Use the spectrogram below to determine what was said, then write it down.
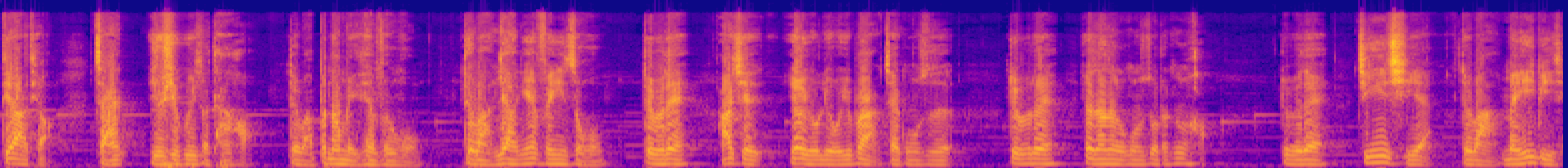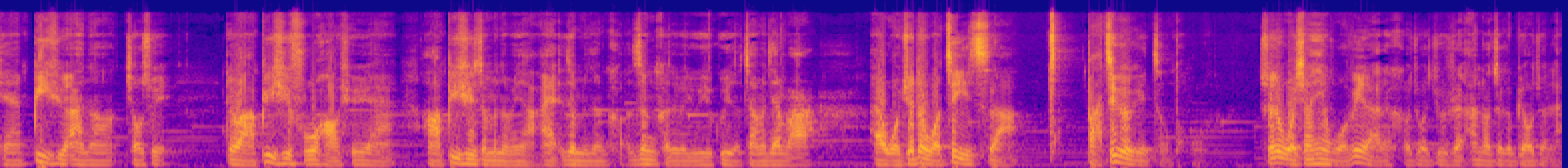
第二条，咱游戏规则谈好，对吧？不能每天分红，对吧？两年分一次红，对不对？而且要有留一半在公司，对不对？要让这个公司做得更好，对不对？经营企业，对吧？每一笔钱必须按章交税，对吧？必须服务好学员啊，必须怎么怎么样？哎，认不认可？认可这个游戏规则，咱们再玩。哎，我觉得我这一次啊，把这个给整通了。所以，我相信我未来的合作就是按照这个标准来。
